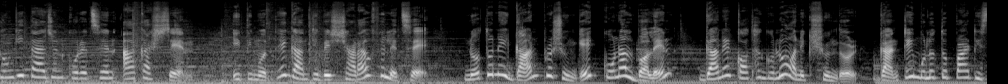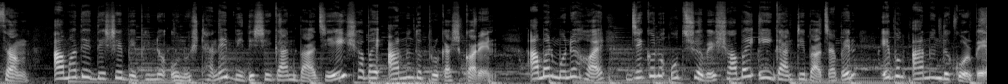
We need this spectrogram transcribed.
সঙ্গীতায়োজন করেছেন আকাশ সেন। ইতিমধ্যে গানটি বেশ সাড়াও ফেলেছে। নতুন এই গান প্রসঙ্গে কোনাল বলেন, গানের কথাগুলো অনেক সুন্দর। গানটি মূলত পার্টি সং। আমাদের দেশে বিভিন্ন অনুষ্ঠানে বিদেশি গান বাজিয়েই সবাই আনন্দ প্রকাশ করেন। আমার মনে হয় যে কোনো উৎসবে সবাই এই গানটি বাজাবেন এবং আনন্দ করবেন।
